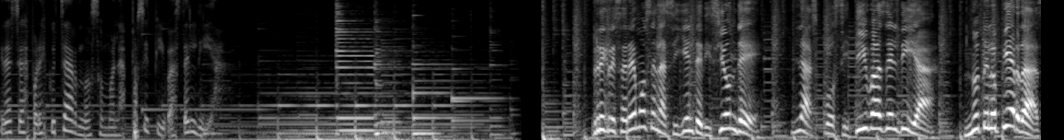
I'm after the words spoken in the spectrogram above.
Gracias por escucharnos, somos las positivas del día. Regresaremos en la siguiente edición de Las Positivas del Día. No te lo pierdas.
